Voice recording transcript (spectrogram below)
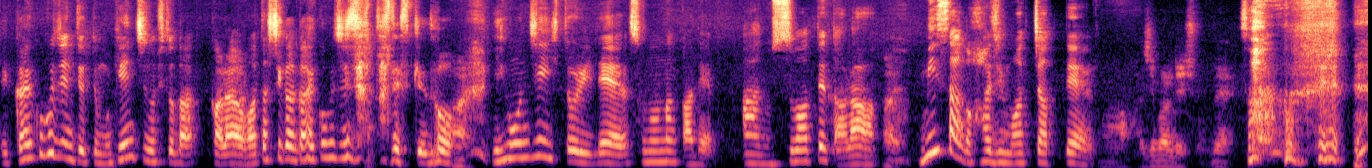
で外国人って言っても現地の人だから、はい。私が外国人だったんですけど、はい。日本人一人でその中であの座ってたら、はい。ミサが始まっちゃって。ああ始まるでしょうね。そうで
